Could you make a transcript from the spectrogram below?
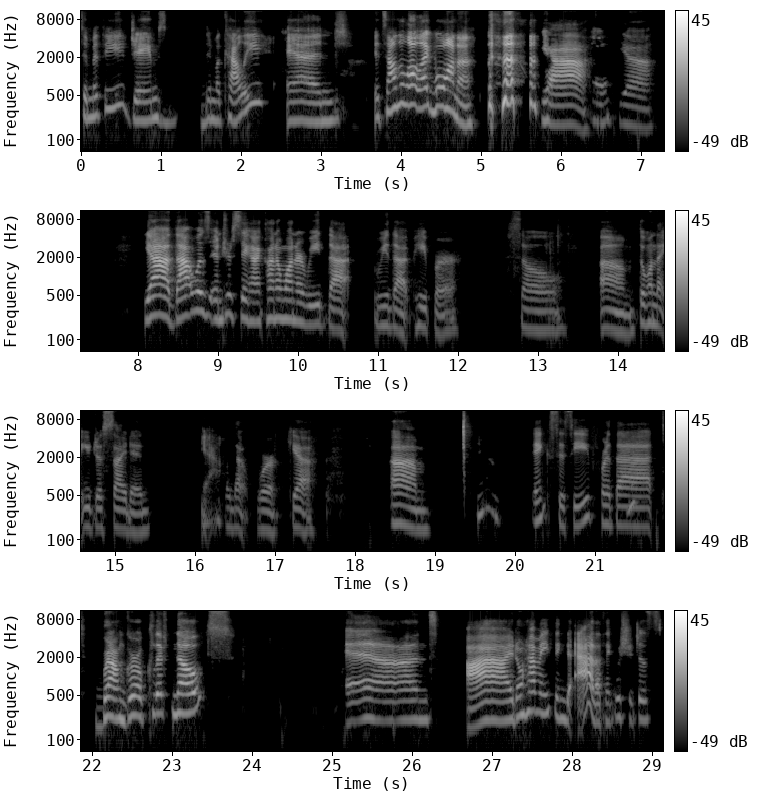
Timothy, James Dimacali, and it sounds a lot like Moana. yeah. Yeah. Yeah, that was interesting. I kind of want to read that read that paper. So, um the one that you just cited. Yeah. For that work. Yeah. Um yeah. Thanks, Sissy, for that Brown Girl Cliff Notes. And I don't have anything to add. I think we should just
